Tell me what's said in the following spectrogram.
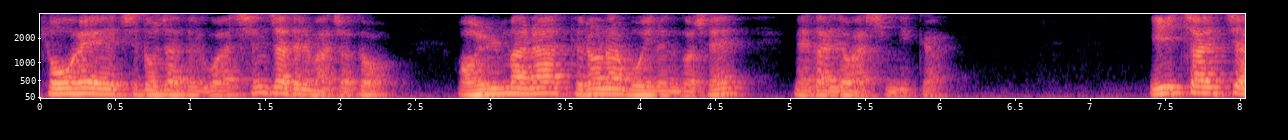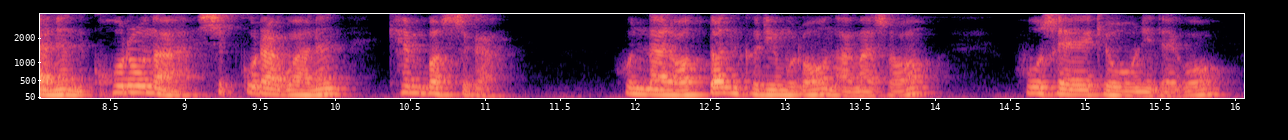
교회의 지도자들과 신자들마저도 얼마나 드러나 보이는 것에 매달려 왔습니까? 이 짧지 않은 코로나19라고 하는 캔버스가 훗날 어떤 그림으로 남아서 후세의 교훈이 되고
